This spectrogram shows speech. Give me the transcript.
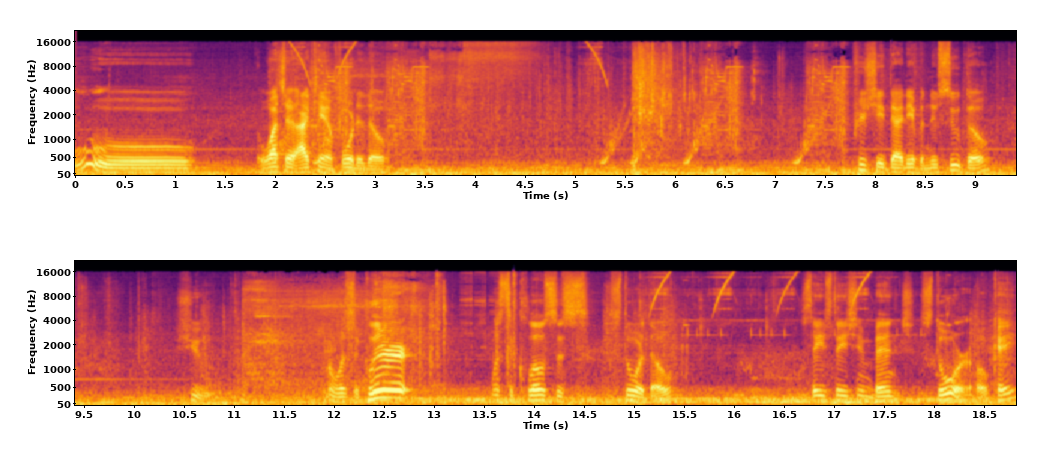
Ooh. Watch it. I can't afford it though. Appreciate the idea of a new suit though. Shoot. Oh, what's the clear? What's the closest store though? Save station, bench, store. Okay.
